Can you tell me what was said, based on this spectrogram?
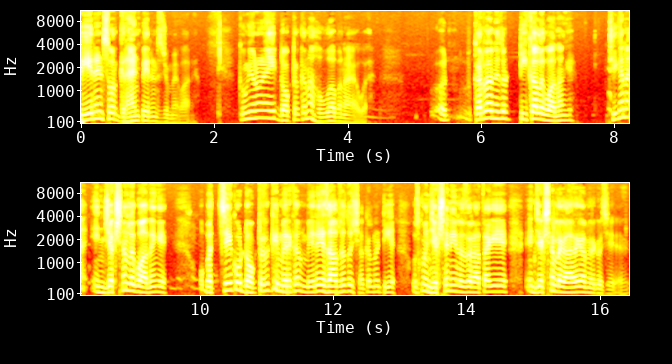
पेरेंट्स और ग्रैंड पेरेंट्स जिम्मेवार हैं। क्योंकि उन्होंने एक डॉक्टर का ना हुआ बनाया हुआ है। कर ला नहीं तो टीका लगवा देंगे। ठीक है ना? इंजेक्शन लगवा देंगे। वो बच्चे को डॉक्टर के मेरे ख्याल मेरे हिसाब से तो शक्ल में टीका उसको इंजेक्शन ही नज़र आता है कि ये इंजेक्शन लगा देगा मेरे को चाहिए।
